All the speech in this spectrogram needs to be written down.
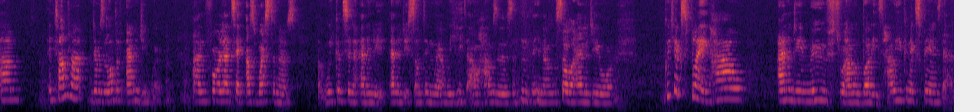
Um, in Tantra, there is a lot of energy work. And for, let's say, us Westerners, we consider energy, energy something where we heat our houses, and, you know, solar energy. Or Could you explain how energy moves through our bodies, how you can experience that?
